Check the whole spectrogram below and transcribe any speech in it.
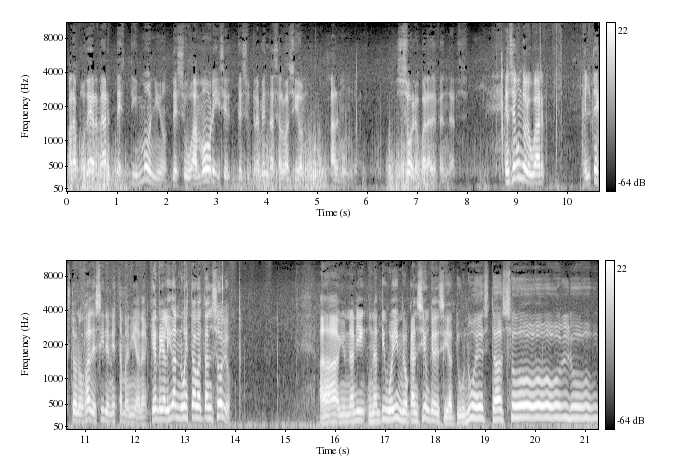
para poder dar testimonio de su amor y de su tremenda salvación al mundo, solo para defenderse. En segundo lugar, el texto nos va a decir en esta mañana que en realidad no estaba tan solo. Ah, hay un, un antiguo himno, canción que decía, tú no estás solo,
